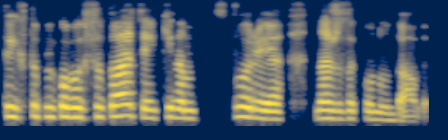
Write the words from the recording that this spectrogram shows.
тих тупікових ситуацій, які нам створює наш законодавець.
